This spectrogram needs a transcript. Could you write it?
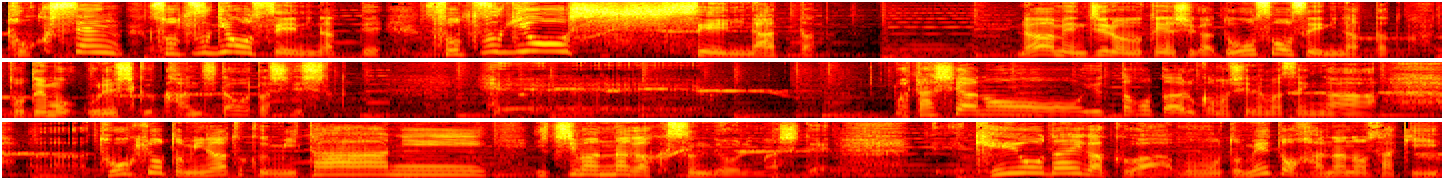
特選卒業生になって卒業生になったと。ラーメン二郎の店主が同窓生になったと。とても嬉しく感じた私でした。へえ私あの言ったことあるかもしれませんが東京都港区三田に一番長く住んでおりまして慶応大学はもうほんと目と鼻の先、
